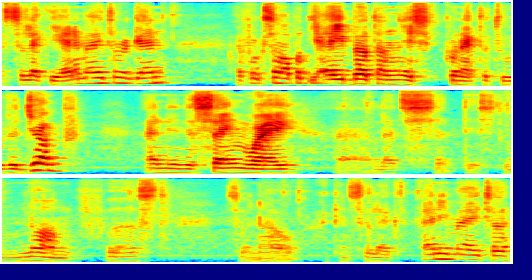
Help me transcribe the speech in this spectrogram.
select the animator again. And for example the A button is connected to the jump. And in the same way uh, let's set this to none first so now I can select animator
